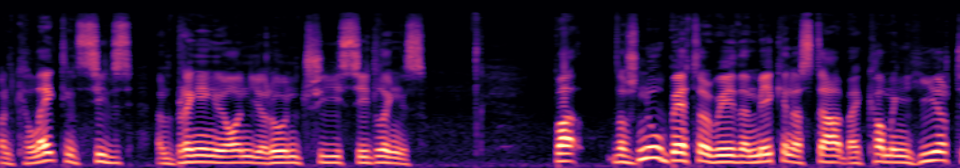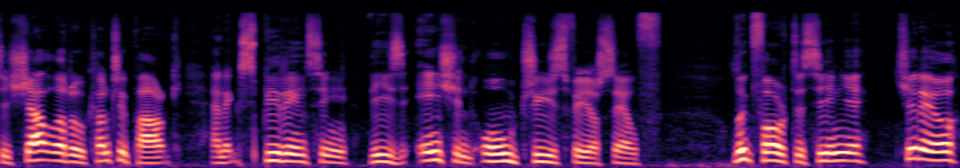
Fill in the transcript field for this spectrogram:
on collecting seeds and bringing on your own tree seedlings. But there's no better way than making a start by coming here to Chatelherault Country Park and experiencing these ancient old trees for yourself. Look forward to seeing you. Cheerio!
